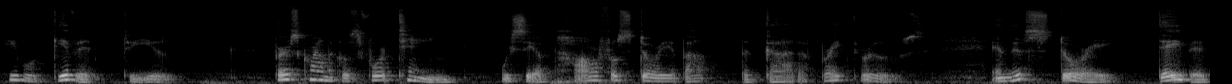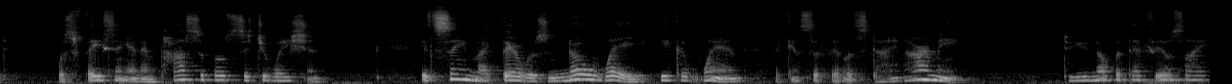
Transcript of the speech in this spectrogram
he will give it to you. First Chronicles 14, we see a powerful story about the God of breakthroughs. In this story, David was facing an impossible situation. It seemed like there was no way he could win against the Philistine army. Do you know what that feels like?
